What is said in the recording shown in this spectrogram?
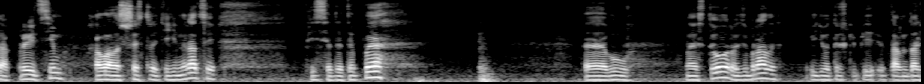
Так, привіт всім. Хавала 6 третьої генерації. Після ДТП. Е, був на СТО, розібрали. Відео трішки там далі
